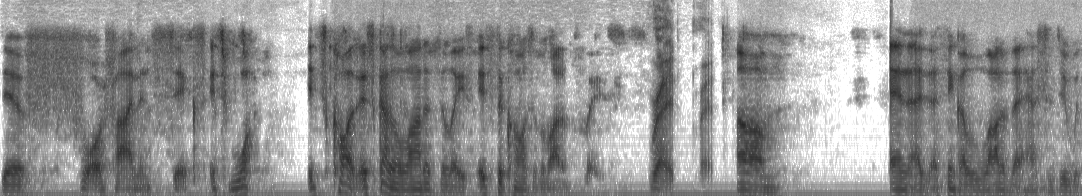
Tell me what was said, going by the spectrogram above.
the four, five, and six. It's one. It's caused. It's got a lot of delays. It's the cause of a lot of delays. Right. Right. Um, and I, I think a lot of that has to do with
